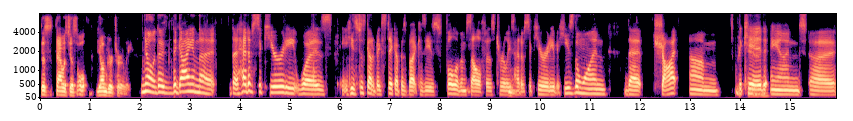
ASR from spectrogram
This that was just old, younger Turley. No, the the guy in the the head of security was he's just got a big stick up his butt because he's full of himself as Turley's Hmm. head of security, but he's the one that shot um the, The kid, kid. and uh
